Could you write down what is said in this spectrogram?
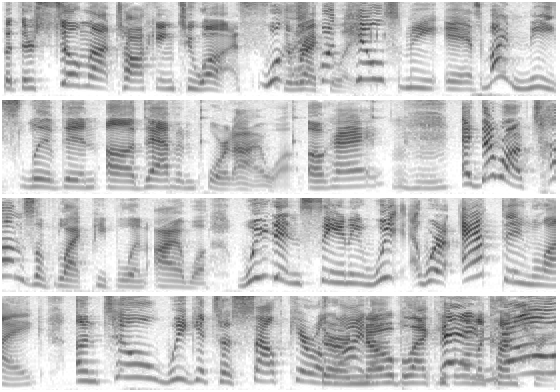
but they're still not talking to us Well, directly. what kills me is my niece lived in uh, Davenport, Iowa. Okay, Mm-hmm. and there are tons of black people in Iowa. We didn't see any. We we're acting like until we get to South Carolina, there are no black people in the country. No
